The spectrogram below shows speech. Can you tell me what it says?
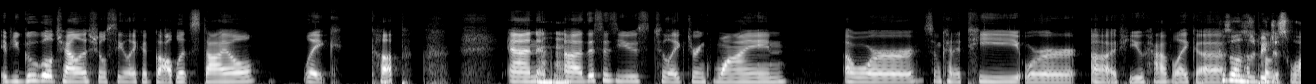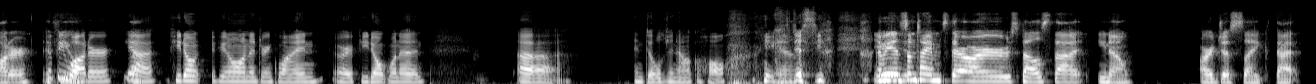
if you google chalice you'll see like a goblet style like cup and Mhm. uh, this is used to like drink wine or some kind of tea or uh, if you have like a Could also a be just water. could if be you- water. yeah. Yeah. If you don't if you don't want to drink wine or if you don't want to uh indulge in alcohol, you Yeah. can just you, I mean, just- sometimes there are spells that, you know, are just like that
